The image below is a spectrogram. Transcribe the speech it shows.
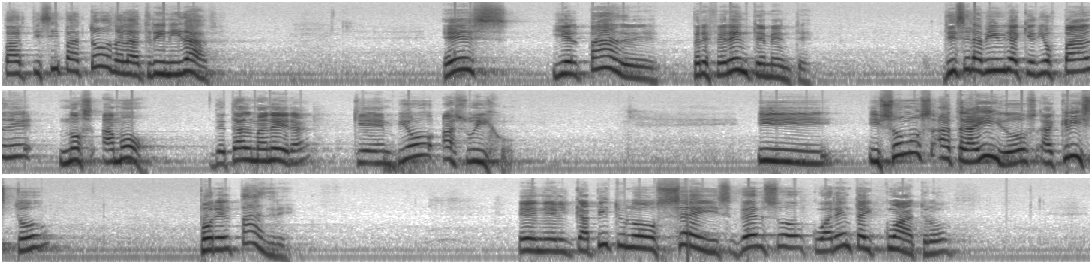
participa toda la Trinidad. Es, y el Padre preferentemente. Dice la Biblia que Dios Padre nos amó de tal manera que envió a su Hijo. Y, somos atraídos a Cristo por el Padre. En el capítulo 6, verso 44,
